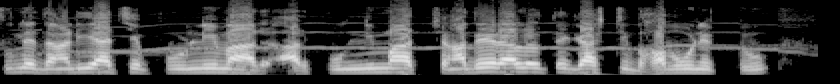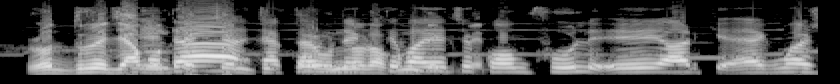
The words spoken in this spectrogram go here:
তুলে দাঁড়িয়ে আছে পূর্ণিমার আর পূর্ণিমার চাঁদের আলোতে গাছটি ভাবুন একটু। রোদ্দুরে যেমন দেখছেন দেখতে অন্যরকম দেখবেন। কম ফুল এ আর কি এক মাস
